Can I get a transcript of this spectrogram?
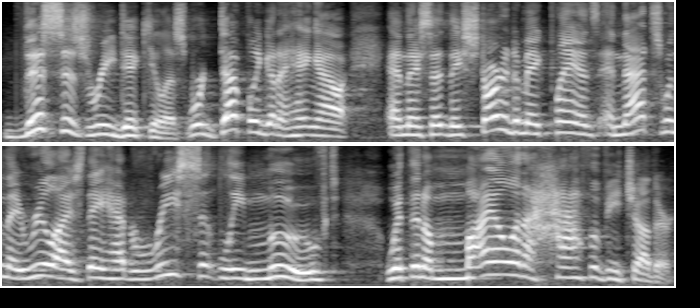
this is ridiculous. We're definitely gonna hang out. And they said they started to make plans, and that's when they realized they had recently moved within a mile and a half of each other.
